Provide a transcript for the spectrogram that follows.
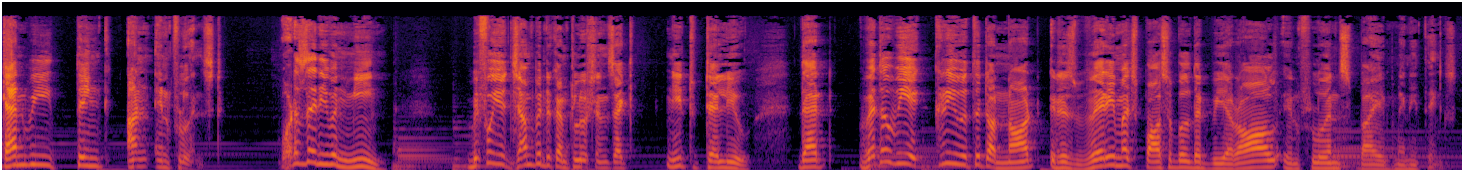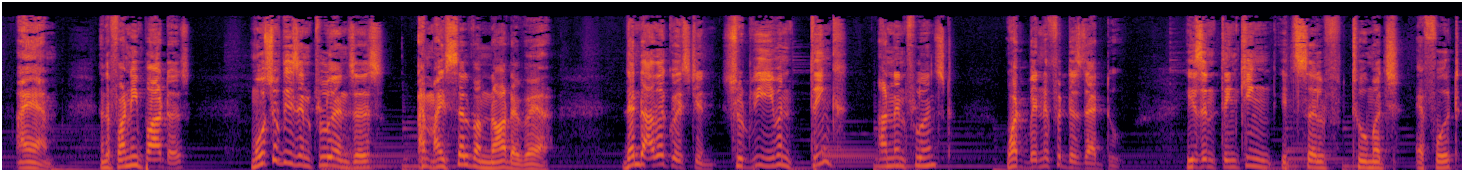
Can we think uninfluenced? What does that even mean? Before you jump into conclusions, I need to tell you that whether we agree with it or not, it is very much possible that we are all influenced by many things. I am. And the funny part is, most of these influences, I myself am not aware. Then the other question should we even think uninfluenced? What benefit does that do? Isn't thinking itself too much effort?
